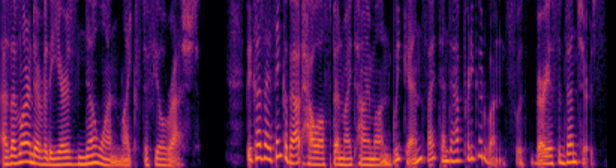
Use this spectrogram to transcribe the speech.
as I've learned over the years, no one likes to feel rushed. Because I think about how I'll spend my time on weekends, I tend to have pretty good ones with various adventures.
